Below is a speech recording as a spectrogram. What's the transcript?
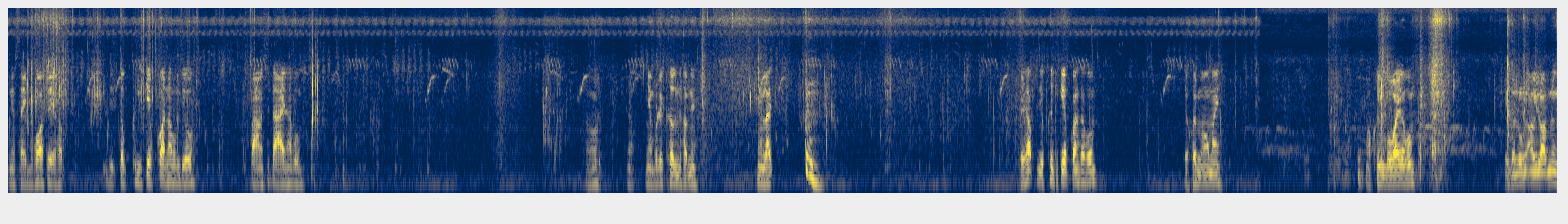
เนี่ยใส่บุพอเซ่ครับต้องขึ้นเก็บก้อนนะผมเดี๋ยวปลามันจะตายนะครับผม โอ้ ยเนาะยังบริเครื่องนะครับนี่ยังไรไปครับเดี๋ยวขึ้นไปเก็บก่อนครับผม เดี๋ยวค่อยมาเอาไหมเอาขึ้นบไว้ครับผม เดี๋ยวจะลงเอาอีกรอบหนึง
